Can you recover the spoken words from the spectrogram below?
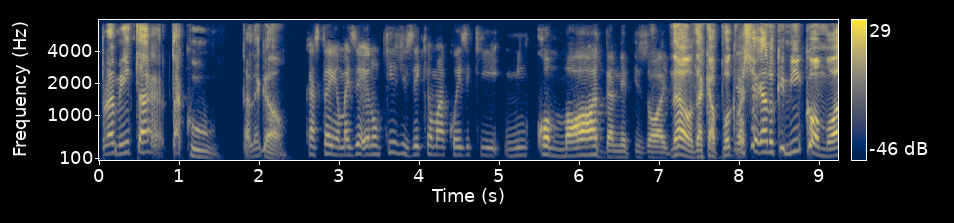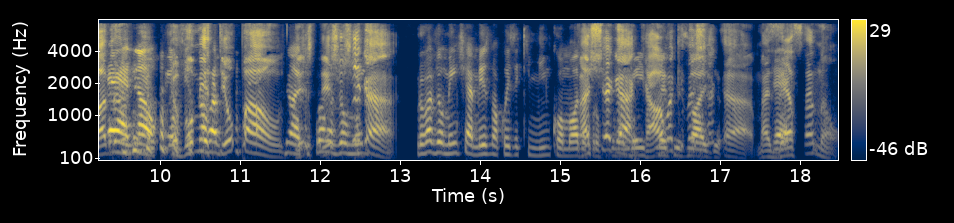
Para mim tá, tá cool, tá legal. Castanho, mas eu não quis dizer que é uma coisa que me incomoda no episódio. Não, daqui a pouco é. vai chegar no que me incomoda. É, não. Eu vou meter o pau. Não, deixa, deixa chegar. Provavelmente é a mesma coisa que me incomoda Vai chegar, calma que vai chegar. Mas é. essa não.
